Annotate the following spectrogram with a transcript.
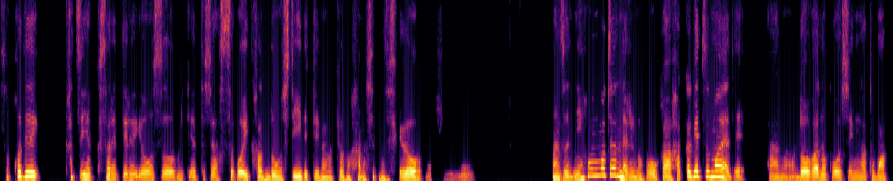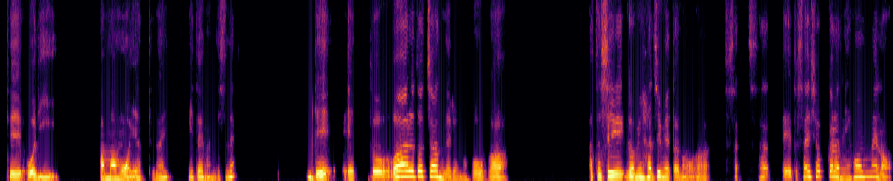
そこで活躍されてる様子を見て、私はすごい感動しているっていうのが今日の話なんですけど、まず日本語チャンネルの方が8ヶ月前で、あの、動画の更新が止まっており、あんまもうやってないみたいなんですね。で、えっと、ワールドチャンネルの方が、私が見始めたのは、さ、さ、えっと、最初から2本目の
